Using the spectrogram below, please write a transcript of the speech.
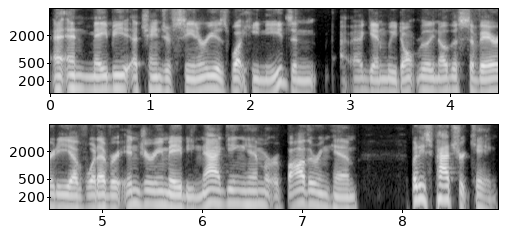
and maybe a change of scenery is what he needs. And again, we don't really know the severity of whatever injury may be nagging him or bothering him, but he's Patrick Kane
